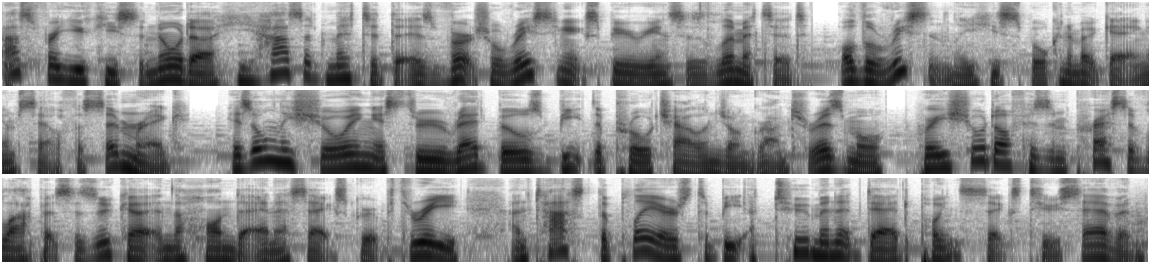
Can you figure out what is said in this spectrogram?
As for Yuki Tsunoda, he has admitted that his virtual racing experience is limited, although recently he's spoken about getting himself a sim rig. His only showing is through Red Bull's Beat the Pro challenge on Gran Turismo, where he showed off his impressive lap at Suzuka in the Honda NSX Group 3 and tasked the players to beat a 2 minute dead .627.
